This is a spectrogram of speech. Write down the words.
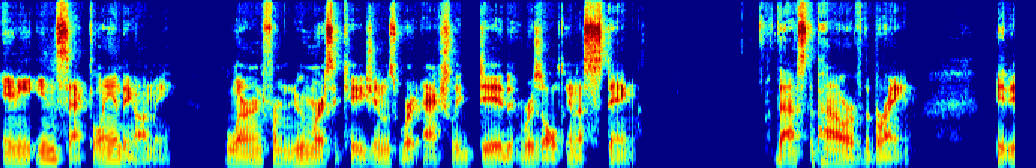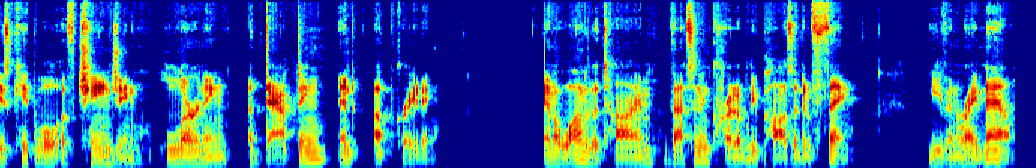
any insect landing on me, learned from numerous occasions where it actually did result in a sting. That's the power of the brain. It is capable of changing, learning, adapting, and upgrading. And a lot of the time, that's an incredibly positive thing. Even right now,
